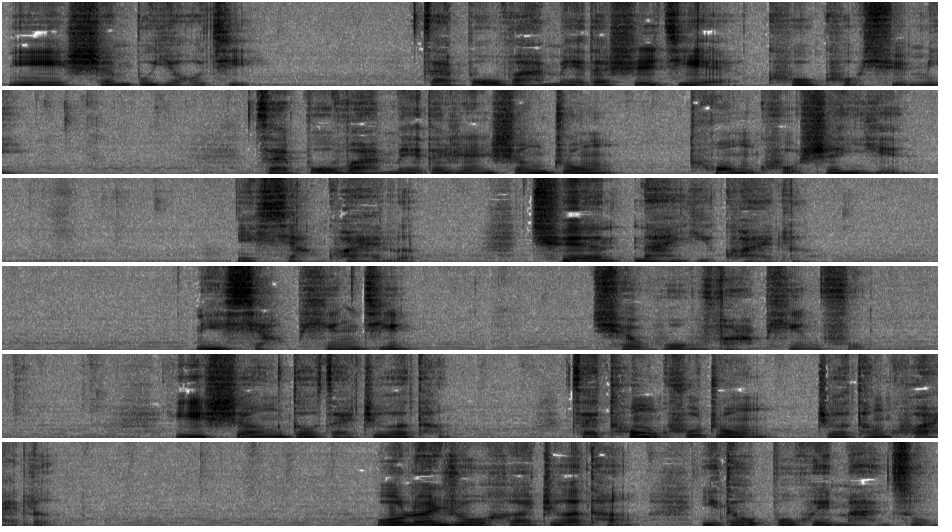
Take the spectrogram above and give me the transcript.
你身不由己，在不完美的世界苦苦寻觅，在不完美的人生中痛苦呻吟。你想快乐，却难以快乐；你想平静，却无法平复。一生都在折腾，在痛苦中折腾快乐。无论如何折腾，你都不会满足，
